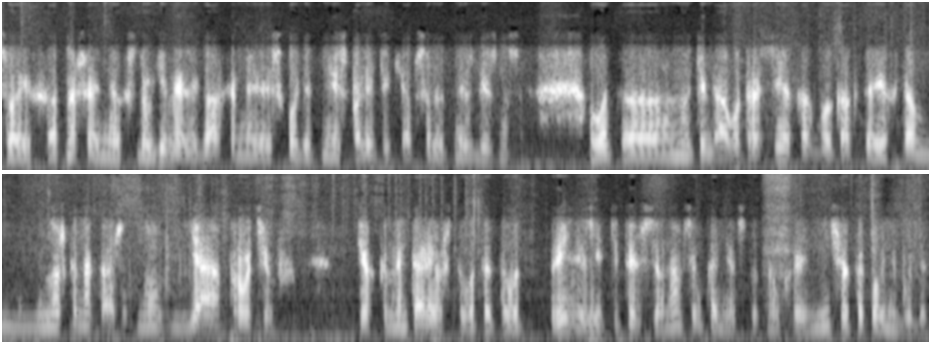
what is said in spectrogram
своих отношениях с другими олигархами исходит не из политики, а абсолютно из бизнеса. Вот, э, ну, а вот Россия как бы как-то их там немножко накажет. Но я против тех комментариев, что вот это вот приняли, и теперь все, нам всем конец тут на Украине. Ничего такого не будет.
